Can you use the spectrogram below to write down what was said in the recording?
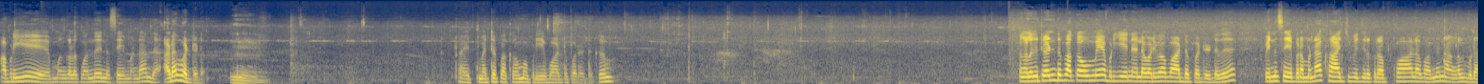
அப்படியே எங்களுக்கு வந்து என்ன செய்யமாட்டா அந்த அடவட்டுடும் ம். ரைட் மெட்ட பக்கம் அப்படியே வாட்டு போடுறதுக்கு எங்களுக்கு ரெண்டு பக்கமுமே அப்படியே நல்ல வடிவாக வாட்டுப்பட்டுடுது இப்போ என்ன செய்ய போகிறோம்னா காய்ச்சி வச்சிருக்கிற பாலை வந்து நாங்கள் விட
